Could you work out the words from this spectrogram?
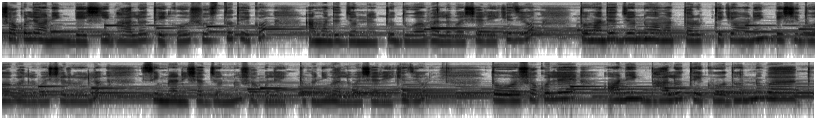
সকলে অনেক বেশি ভালো থেকো, সুস্থ থেকো। আমাদের জন্য একটু দোয়া ভালোবাসা রেখে যেও। তোমাদের জন্য আমার তরফ থেকে অনেক বেশি দোয়া ভালোবাসা রইল। সিমরা নিশার জন্য সকলে একটুখানি ভালোবাসা রেখে যেও। তো সকলে অনেক ভালো থেকো, ধন্যবাদ।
